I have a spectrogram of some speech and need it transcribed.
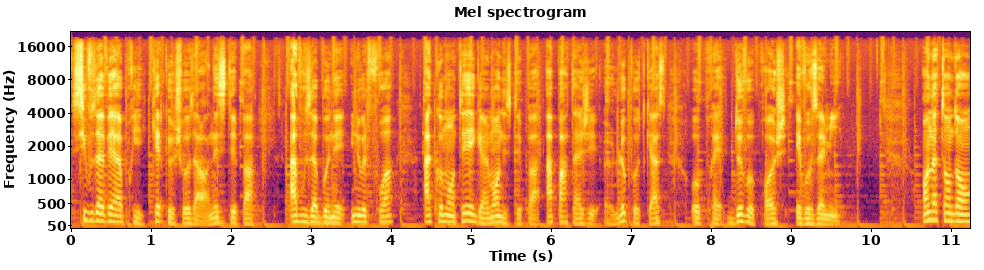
Si vous avez appris quelque chose, alors n'hésitez pas à vous abonner une nouvelle fois, à commenter également, n'hésitez pas à partager euh, le podcast auprès de vos proches et vos amis. En attendant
